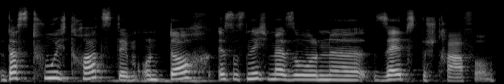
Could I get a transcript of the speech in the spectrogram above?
das tue ich trotzdem. Und doch ist es nicht mehr so eine Selbstbestrafung.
